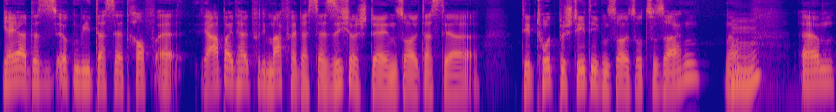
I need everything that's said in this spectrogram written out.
Ja, ja, das ist irgendwie, dass er drauf, äh, er arbeitet halt für die Mafia, dass der sicherstellen soll, dass der den Tod bestätigen soll, sozusagen. Ne? Mhm. Ähm,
